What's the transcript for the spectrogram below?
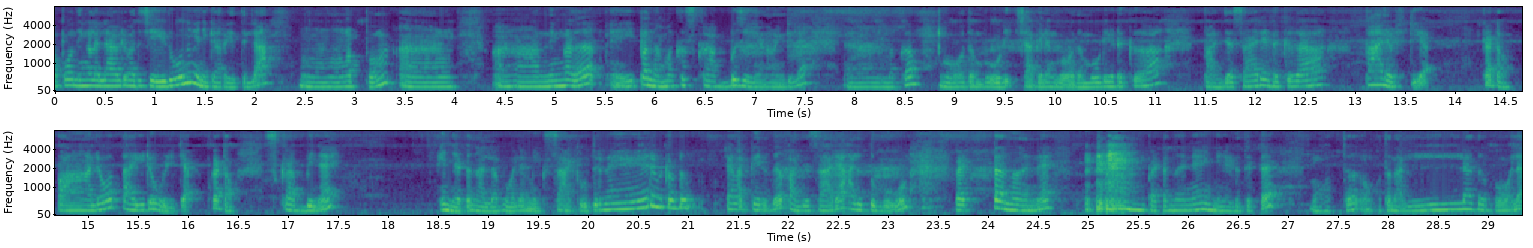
അപ്പോൾ നിങ്ങളെല്ലാവരും അത് ചെയ്തു എന്നും എനിക്കറിയത്തില്ല അപ്പം നിങ്ങൾ ഇപ്പം നമുക്ക് സ്ക്രബ് ചെയ്യണമെങ്കിൽ നമുക്ക് ഗോതമ്പ് പൊടി ശകലം ഗോതമ്പ് പൊടി എടുക്കുക പഞ്ചസാര എടുക്കുക പാലൊഴിക്കുക കേട്ടോ? പാലോ തൈരോ ഒഴിക്കാം കേട്ടോ? സ്ക്രബിനെ എന്നിട്ട് നല്ലപോലെ മിക്സാക്കി ഒത്തിരി നേരം ഇട്ടുകൊണ്ട് ഇളക്കരുത്. പഞ്ചസാര അലുത്തു പോകും പെട്ടെന്ന് തന്നെ പെട്ടെന്ന് തന്നെ ഇങ്ങനെ എടുത്തിട്ട് മുഖത്ത് മുഖത്ത് നല്ലതുപോലെ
